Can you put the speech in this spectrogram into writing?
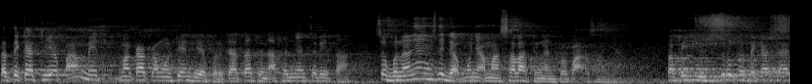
ketika dia pamit maka kemudian dia berkata dan akhirnya cerita sebenarnya saya tidak punya masalah dengan bapak saya tapi justru ketika saya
